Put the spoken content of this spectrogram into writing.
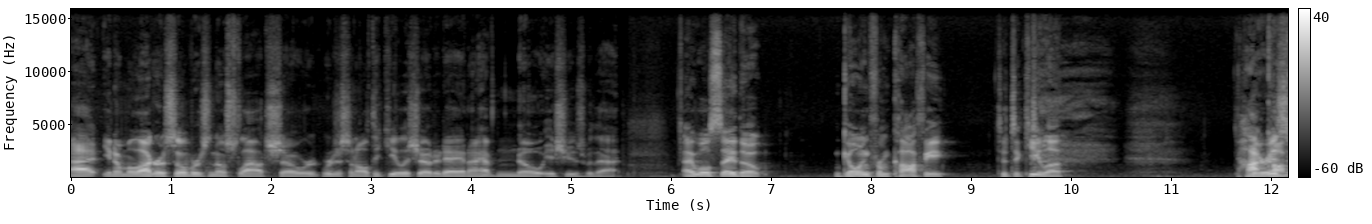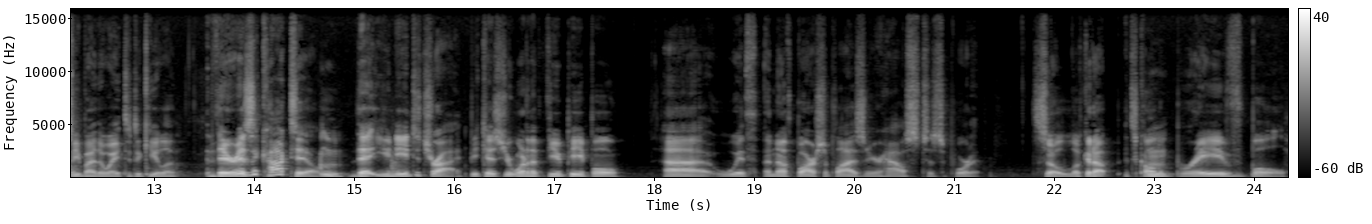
Uh, you know, Milagro Silver's no slouch, so we're, we're just an all tequila show today, and I have no issues with that. I will say though, going from coffee to tequila, hot There is- coffee, by the way, to tequila. There is a cocktail that you need to try because you're one of the few people uh, with enough bar supplies in your house to support it. So look it up. It's called a Brave Bull.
